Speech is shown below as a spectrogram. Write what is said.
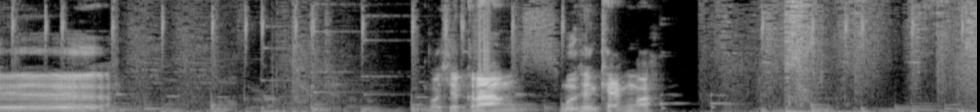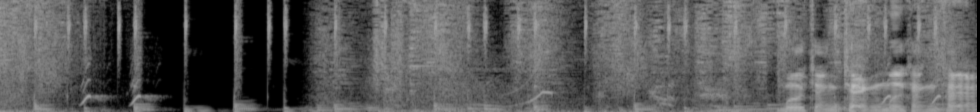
โอเครอเชียร์กลาง มือแข็งๆว่ะมือแข็งแข็งมือแข็งแข็ง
